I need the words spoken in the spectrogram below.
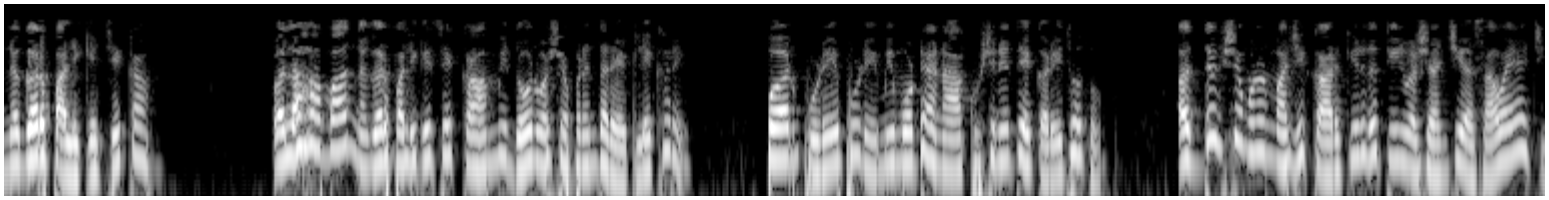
नगरपालिकेचे काम. अलाहाबाद नगरपालिकेचे काम मी दोन वर्षापर्यंत रेटले खरे. पण पुढे पुढे मी मोठ्या नाखुशीने ते करीत होतो. अध्यक्ष म्हणून माझी कारकीर्द तीन वर्षांची असावयाची.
